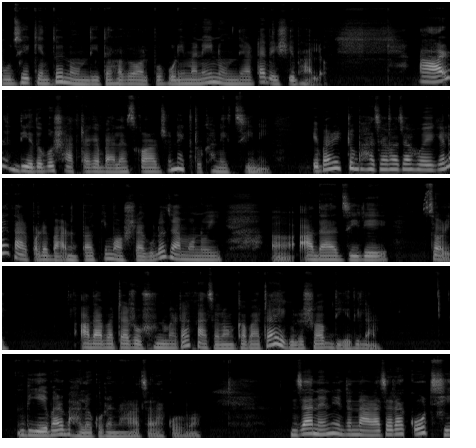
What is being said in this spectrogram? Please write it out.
বুঝে কিন্তু নুন দিতে হবে। অল্প পরিমাণেই নুন দেওয়াটা বেশি ভালো। আর দিয়ে দেবো স্বাদটাকে ব্যালেন্স করার জন্য একটুখানি চিনি। এবার একটু ভাজা ভাজা হয়ে গেলে তারপরে বাদ বাকি মশলাগুলো যেমন ওই আদা জিরে সরি আদা বাটা রসুন বাটা কাঁচা লঙ্কা বাটা এগুলো সব দিয়ে দিলাম। দিয়ে এবার ভালো করে নাড়াচাড়া করব। জানেন এটা নাড়াচাড়া করছি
